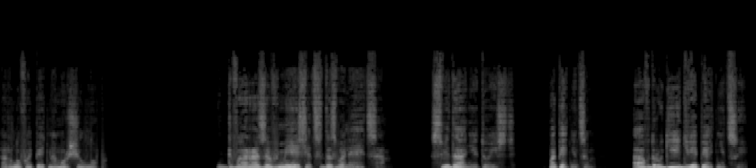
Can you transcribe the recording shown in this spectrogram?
Орлов опять наморщил лоб. Два раза в месяц дозволяется. Свидание, то есть. По пятницам. А в другие две пятницы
